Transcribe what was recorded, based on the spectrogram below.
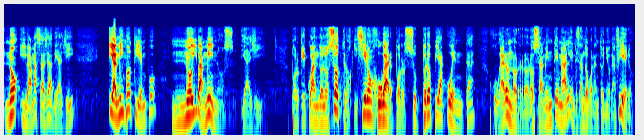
No iba más allá de allí y al mismo tiempo no iba menos de allí. Porque cuando los otros quisieron jugar por su propia cuenta, jugaron horrorosamente mal, empezando por Antonio Cafiero,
